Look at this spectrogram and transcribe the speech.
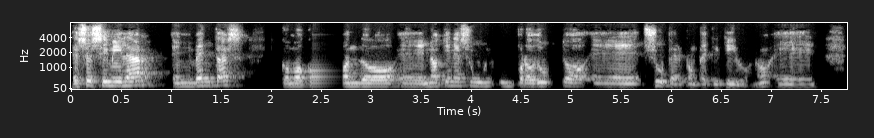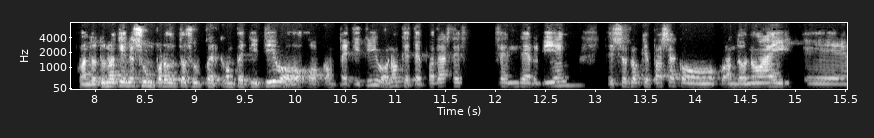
Eso es similar en ventas como cuando eh, no tienes un, producto eh, súper competitivo. ¿no? Eh, cuando tú no tienes un producto súper competitivo o, competitivo, ¿no? que te puedas defender bien, eso es lo que pasa con, cuando no hay eh,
